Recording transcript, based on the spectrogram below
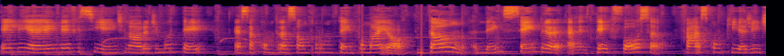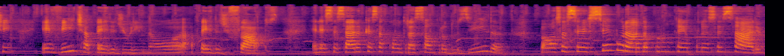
ele é ineficiente na hora de manter essa contração por um tempo maior. Então, nem sempre é, ter força faz com que a gente evite a perda de urina ou a perda de flatos. É necessário que essa contração produzida possa ser segurada por um tempo necessário,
